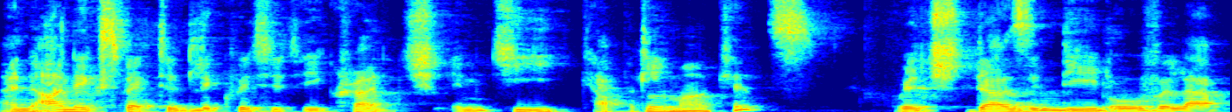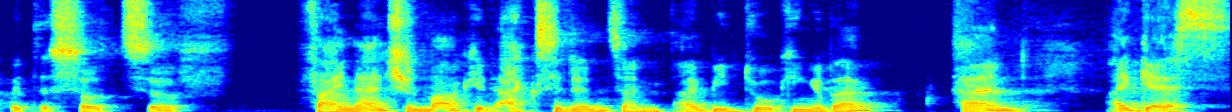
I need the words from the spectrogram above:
an unexpected liquidity crunch in key capital markets, which does indeed overlap with the sorts of financial market accidents i have been talking about. And I guess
